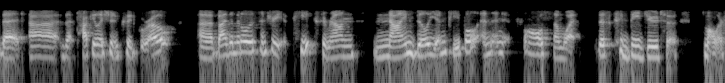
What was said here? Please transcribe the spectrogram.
that, uh, that population could grow. Uh, by the middle of the century, it peaks around 9 billion people and then it falls somewhat. This could be due to smaller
